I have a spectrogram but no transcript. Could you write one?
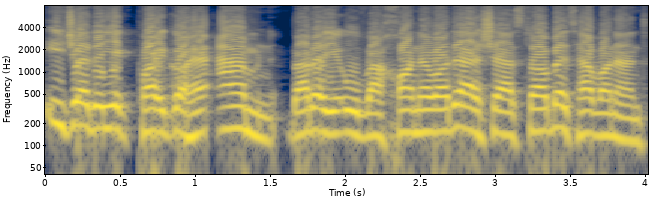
ایجاد یک پایگاه امن برای او و خانوادهش است تا بتوانند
